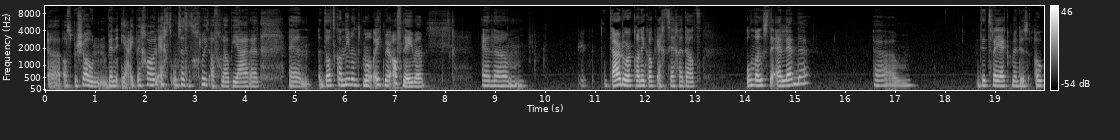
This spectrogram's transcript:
eh, als persoon. Ben, ja, ik ben gewoon echt ontzettend gegroeid afgelopen jaren. En dat kan niemand me ooit meer afnemen. En ehm, daardoor kan ik ook echt zeggen dat ondanks de ellende ehm, dit traject me dus ook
